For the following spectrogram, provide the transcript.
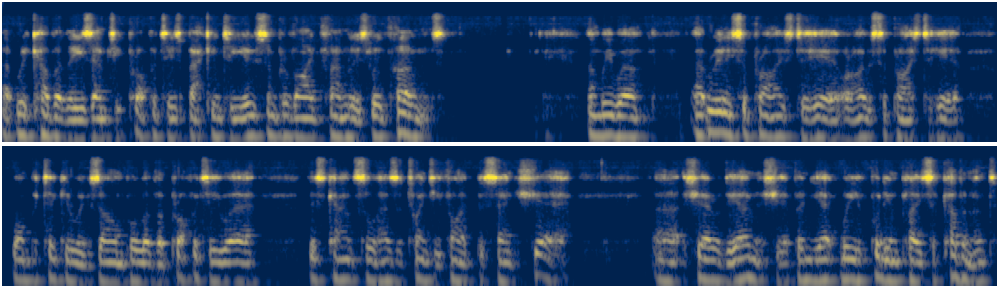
uh, recover these empty properties back into use and provide families with homes. And we were uh, really surprised to hear, or I was surprised to hear, one particular example of a property where this council has a 25% share uh, share of the ownership, and yet we've put in place a covenant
